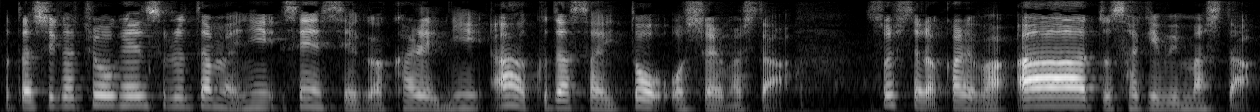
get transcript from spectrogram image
私が調言するために先生が彼に、ああ、くださいとおっしゃいました。そしたら彼は、あーと叫びました。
